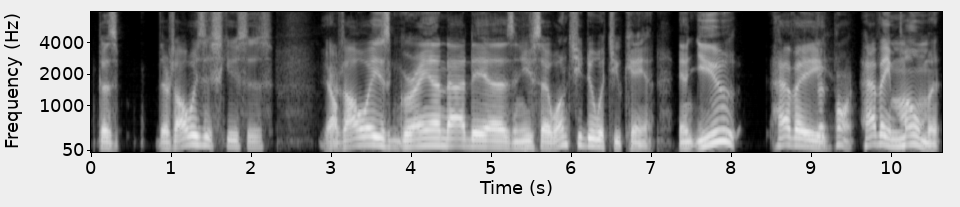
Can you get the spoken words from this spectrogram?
because there's always excuses. Yep. There's always grand ideas, and you say, "Why don't you do what you can?" And you have a good point. have a moment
